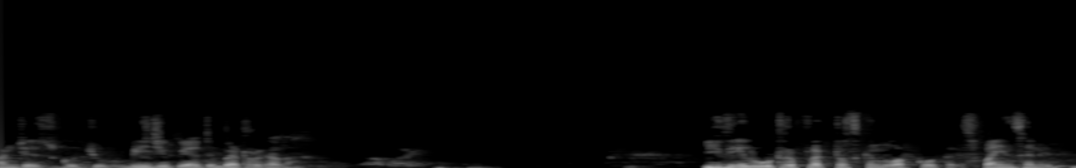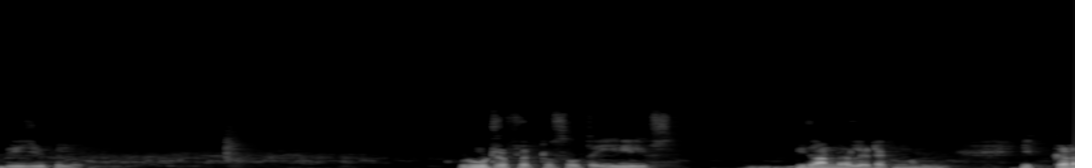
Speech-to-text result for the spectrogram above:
రన్ చేసుకోవచ్చు. బీజీపీ అయితే బెటర్ కదా. ఇది రూట్ రిఫ్లెక్టర్స్ కింద వర్క్ అవుతాయి. స్పైన్స్ అనేది బీజీపీలో రూట్ రిఫ్లెక్టర్స్ అవుతాయి ఈ లీవ్స్. ఇది అండర్లే టెక్నాలజీ. ఇక్కడ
